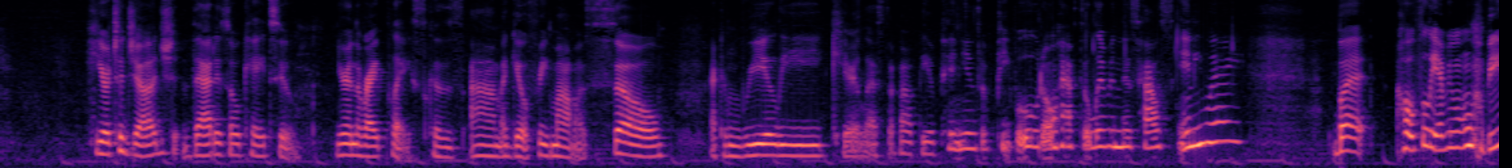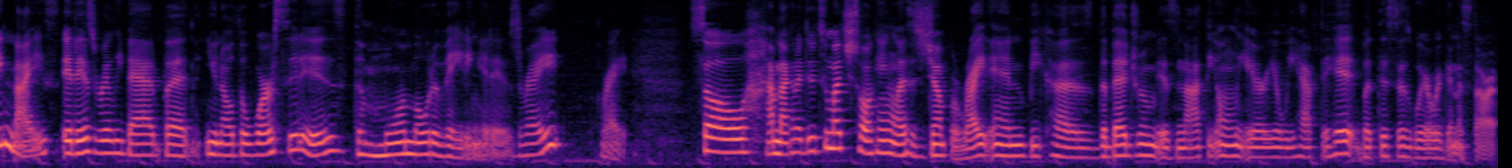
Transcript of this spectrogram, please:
here to judge, that is okay too. You're in the right place because I'm a guilt-free mama. So I can really care less about the opinions of people who don't have to live in this house anyway. But hopefully everyone will be nice. It is really bad, but you know, the worse it is, the more motivating it is, right? Right. So I'm not going to do too much talking. Let's jump right in because the bedroom is not the only area we have to hit, but this is where we're going to start.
